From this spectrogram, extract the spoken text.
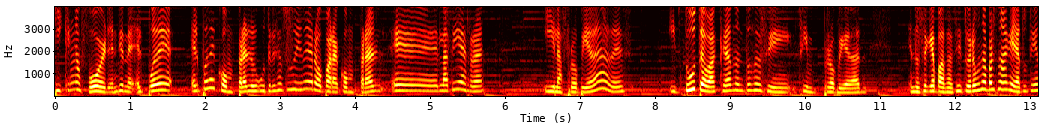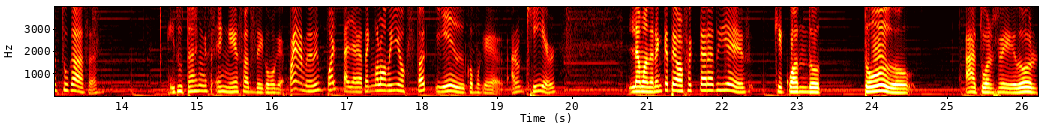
he can afford, ¿entiendes? Él puede, él puede comprar, utiliza su dinero para comprar eh, la tierra y las propiedades y tú te vas quedando entonces sin, sin propiedad. Entonces, ¿qué pasa? Si tú eres una persona que ya tú tienes tu casa y tú estás en, en esas de como que, "Pues, a mí no me importa, ya tengo lo mío, fuck you, como que, I don't care. La manera en que te va a afectar a ti es que cuando todo a tu alrededor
